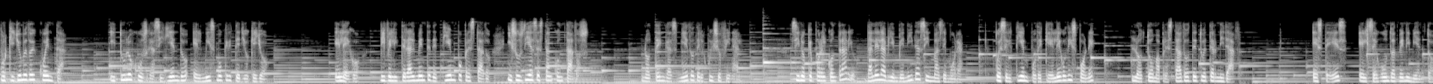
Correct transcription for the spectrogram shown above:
porque yo me doy cuenta y tú lo juzgas siguiendo el mismo criterio que yo. El ego vive literalmente de tiempo prestado y sus días están contados. No tengas miedo del juicio final, sino que por el contrario, dale la bienvenida sin más demora, pues el tiempo de que el ego dispone lo toma prestado de tu eternidad. Este es el segundo advenimiento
